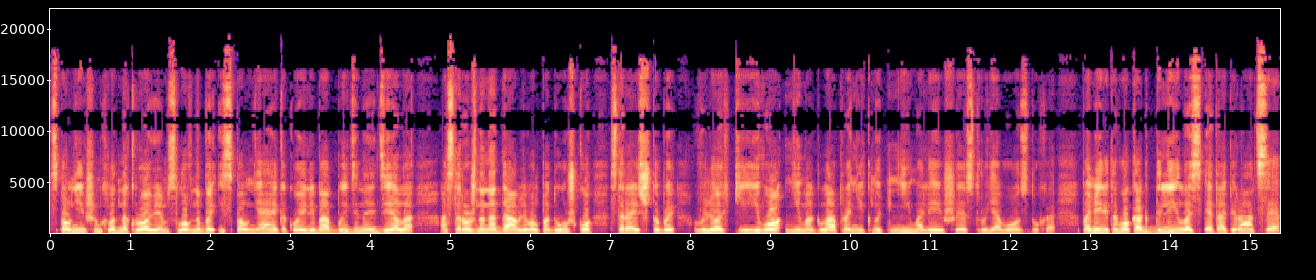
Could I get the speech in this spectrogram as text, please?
с полнейшим хладнокровием, словно бы исполняя какое-либо обыденное дело, осторожно надавливал подушку, стараясь, чтобы в легкие его не могла проникнуть ни малейшая струя воздуха. По мере того, как длилась эта операция,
